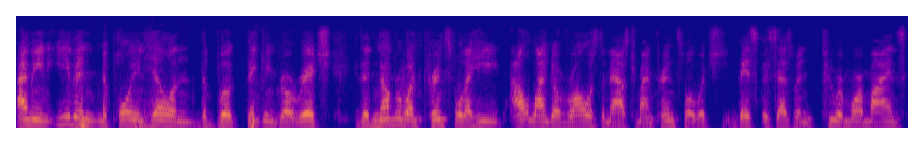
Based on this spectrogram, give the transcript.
I mean, even Napoleon Hill in the book Think and Grow Rich, the number one principle that he outlined overall was the mastermind principle, which basically says when two or more minds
